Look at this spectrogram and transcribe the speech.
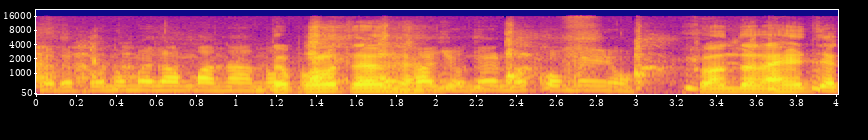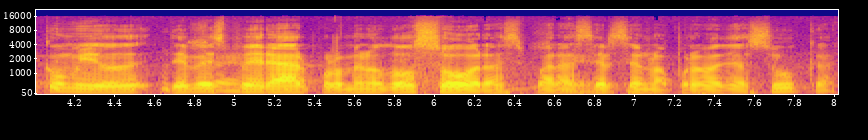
Que después no me dan maná, no. Después no te dan nada. Desayuné, no he comido. cuando la gente ha comido, de- debe esperar por lo menos dos horas para hacerse una prueba de azúcar.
